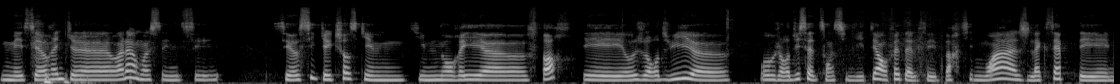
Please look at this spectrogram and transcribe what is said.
Mais c'est vrai que, voilà, moi, c'est aussi quelque chose qui, qui me nourrit euh, fort. Et aujourd'hui, euh, aujourd'hui, cette sensibilité, en fait, elle fait partie de moi. Je l'accepte et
